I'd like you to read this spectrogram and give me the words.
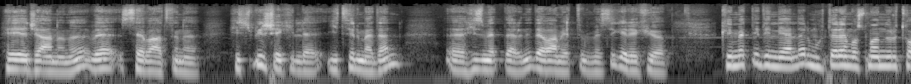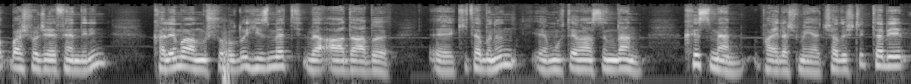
heyecanını ve sebatını hiçbir şekilde yitirmeden e, hizmetlerini devam ettirmesi gerekiyor. Kıymetli dinleyenler muhterem Osman Nuri Topbaş Hoca Efendi'nin kaleme almış olduğu Hizmet ve Adabı e, kitabının e, muhtevasından kısmen paylaşmaya çalıştık. Tabi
